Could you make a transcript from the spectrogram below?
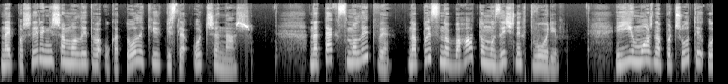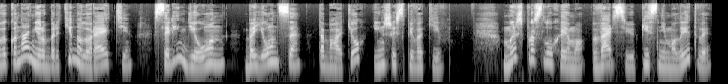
Найпоширеніша молитва у католиків після Отче наш. На текст молитви написано багато музичних творів. Її можна почути у виконанні Робертіно Лоретті, Селін Діон, Бейонсе та багатьох інших співаків. Ми ж прослухаємо версію пісні молитви,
